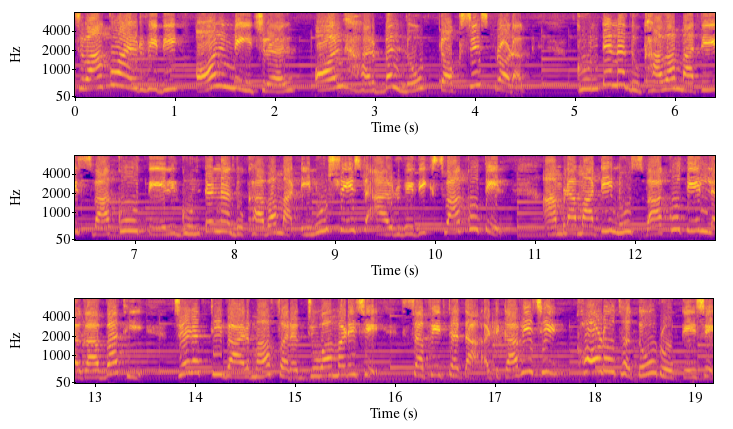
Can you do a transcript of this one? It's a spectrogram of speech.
સ્વાકો Ayurvedic all natural all herbal no toxins product ઘૂંટણના દુખાવા માટે સ્વાકો તેલ ઘૂંટણના દુખાવા માટેનું શ્રેષ્ઠ આયુર્વેદિક સ્વાકો તેલ. આમળા માટેનું સ્વાકો તેલ લગાવવાથી ઝડપથી વાળમાં ફરક જોવા મળે છે. સફેદ થતા અટકાવે છે, ખોડો થતો રોકે છે.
